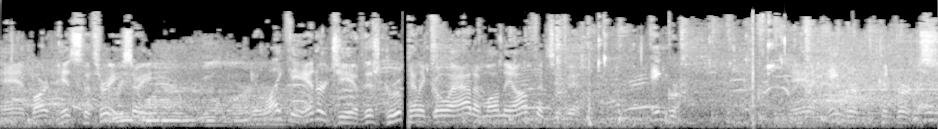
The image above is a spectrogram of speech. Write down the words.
And Barton hits the three. So you, you like the energy of this group. Kind of go at him on the offensive end. Ingram. And Ingram converts.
